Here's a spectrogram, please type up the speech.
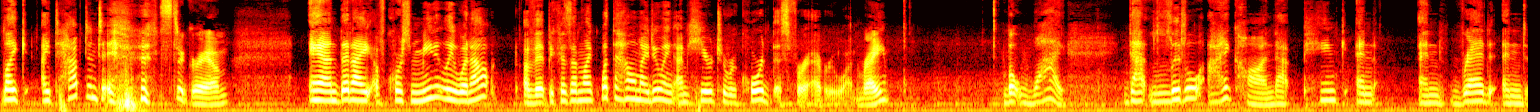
Like I tapped into Instagram and then I, of course, immediately went out of it because I'm like, what the hell am I doing? I'm here to record this for everyone, right? But why? That little icon, that pink and and red and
